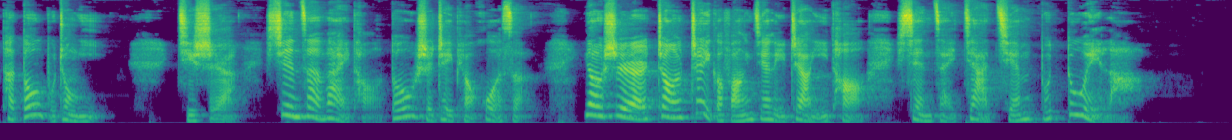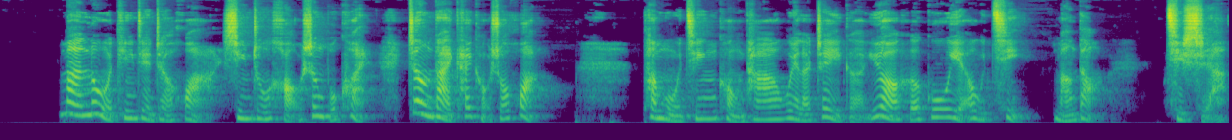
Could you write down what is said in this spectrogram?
他都不中意。其实啊，现在外头都是这票货色。要是照这个房间里这样一套，现在价钱不对了。曼璐听见这话，心中好生不快，正待开口说话，他母亲恐他为了这个又要和姑爷怄气，忙道：“其实啊，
